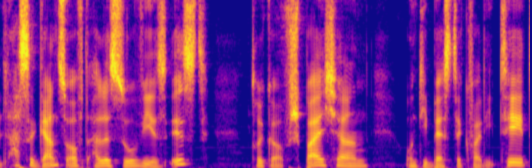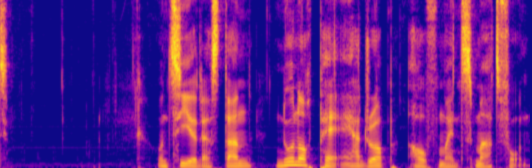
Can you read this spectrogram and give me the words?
lasse ganz oft alles so, wie es ist, drücke auf Speichern und die beste Qualität und ziehe das dann nur noch per AirDrop auf mein Smartphone.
